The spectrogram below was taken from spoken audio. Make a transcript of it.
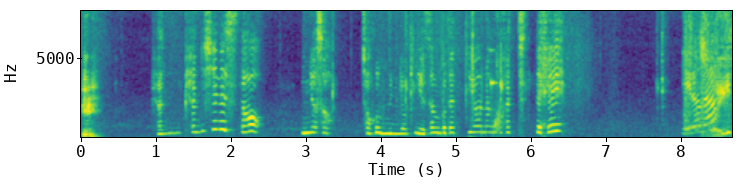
변, 변신했어. 이 녀석, 적응 능력이 예상보다 뛰어난 것 같은데. 어이?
